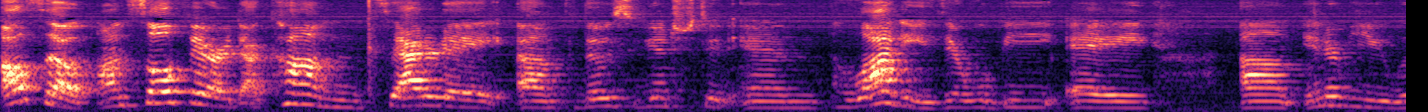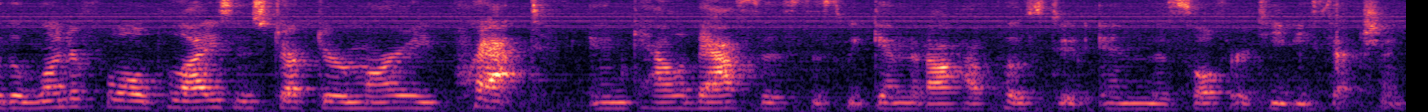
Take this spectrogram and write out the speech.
also on soulfare.com, Saturday, um, for those of you interested in Pilates, there will be a um, interview with a wonderful Pilates instructor, Mari Pratt, in Calabasas this weekend that I'll have posted in the Soulfare TV section.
